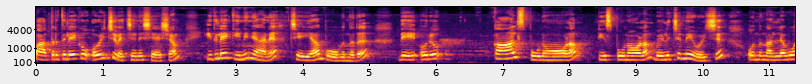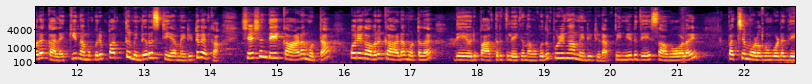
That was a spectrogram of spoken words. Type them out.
പാത്രത്തിലേക്ക് ഒഴിച്ച് വെച്ചതിന് ശേഷം ഇതിലേക്ക് ഇനി ഞാൻ ചെയ്യാൻ പോകുന്നത് ദേ ഒരു കാൽ സ്പൂണോളം ടീസ്പൂണോളം വെളിച്ചെണ്ണ ഒഴിച്ച് ഒന്ന് നല്ലപോലെ കലക്കി നമുക്കൊരു പത്ത് മിനിറ്റ് റെസ്റ്റ് ചെയ്യാൻ വേണ്ടിയിട്ട് വെക്കാം. ശേഷം ദേ കാടമുട്ട ഒരു കവർ കാടമുട്ട ദേ ഒരു പാത്രത്തിലേക്ക് നമുക്കൊന്ന് പുഴുങ്ങാൻ വേണ്ടിയിട്ട് ഇടാം. പിന്നീട് ദേ സവോളയും പച്ചമുളകും കൂടെ ദേ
